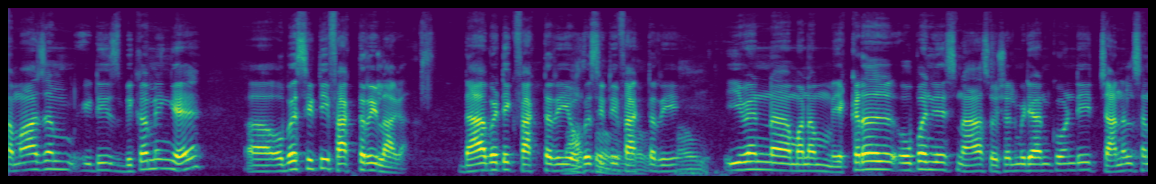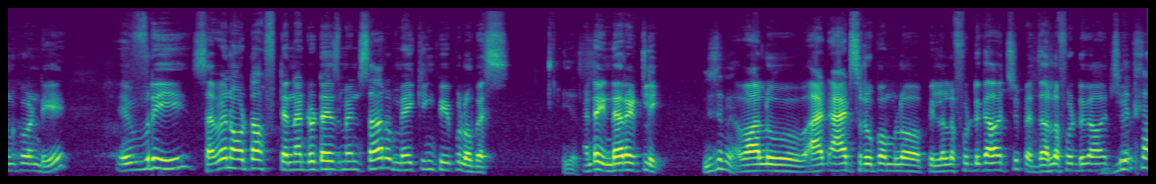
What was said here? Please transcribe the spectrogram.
సమాజం it is becoming a obesity factory లాగా. Diabetic factory obesity factory even మనం ఎక్కడ ఓపెన్ చేసినా సోషల్ మీడియా అనుకోండి ఛానల్స్ అనుకోండి every seven out of ten advertisements are making people obese. అంటే ఇండైరెక్ట్లీ నిజమే. వాళ్ళు యాడ్స్ రూపంలో పిల్లల ఫుడ్ కావచ్చు పెద్దవాళ్ళ ఫుడ్ కావచ్చు. ఎట్లా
